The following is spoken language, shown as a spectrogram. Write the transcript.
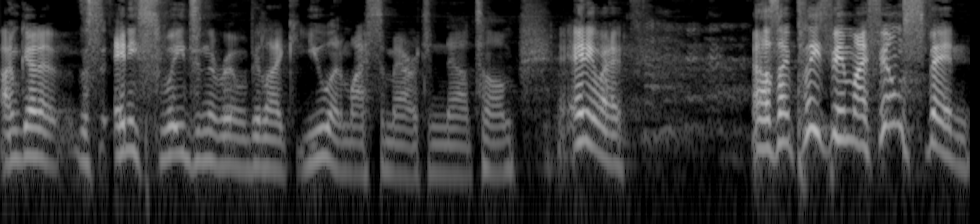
I'm going to, any Swedes in the room would be like, You are my Samaritan now, Tom. Anyway. And I was like, please be in my film, Sven.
